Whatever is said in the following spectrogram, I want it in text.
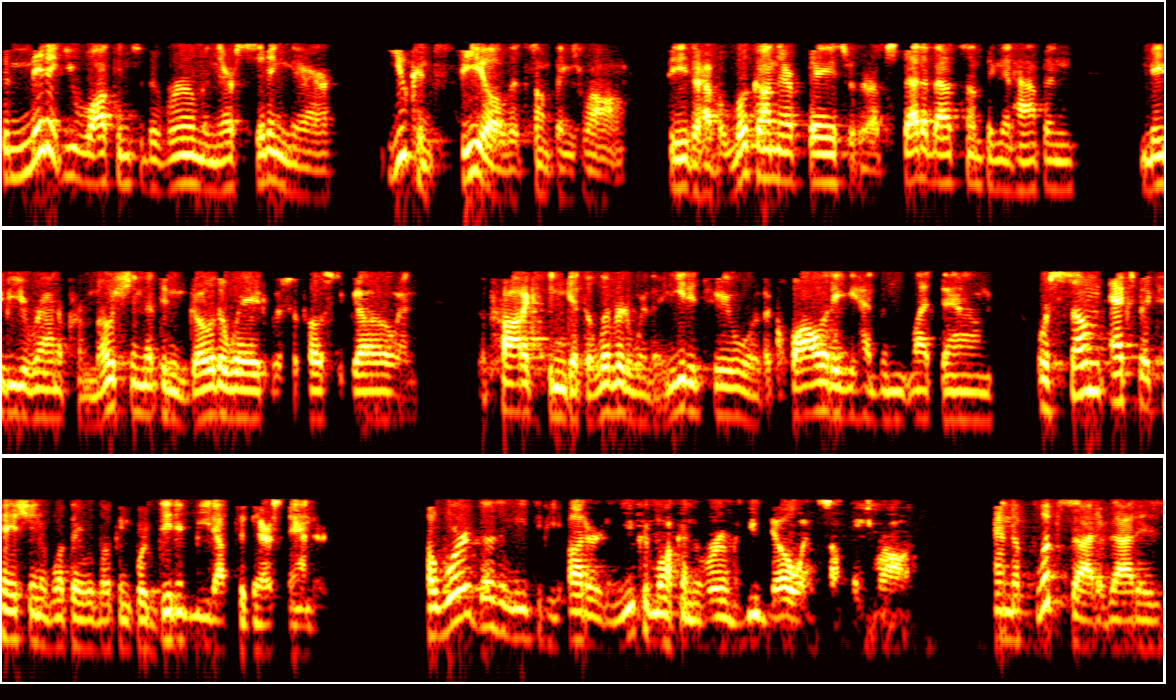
The minute you walk into the room and they're sitting there, you can feel that something's wrong. They either have a look on their face or they're upset about something that happened. Maybe you ran a promotion that didn't go the way it was supposed to go and the products didn't get delivered where they needed to, or the quality had been let down, or some expectation of what they were looking for didn't meet up to their standards. A word doesn't need to be uttered, and you can walk in the room and you know when something's wrong. And the flip side of that is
